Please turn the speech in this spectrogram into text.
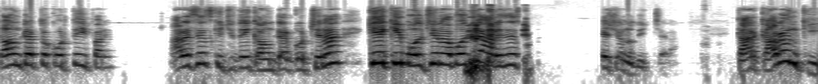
কাউন্টার তো করতেই পারে। আরএসএস কিছুতেই কাউন্টার করছে না। কে কি বলছে না বলছে আরএসএস দিচ্ছে না। তার কারণ কি?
